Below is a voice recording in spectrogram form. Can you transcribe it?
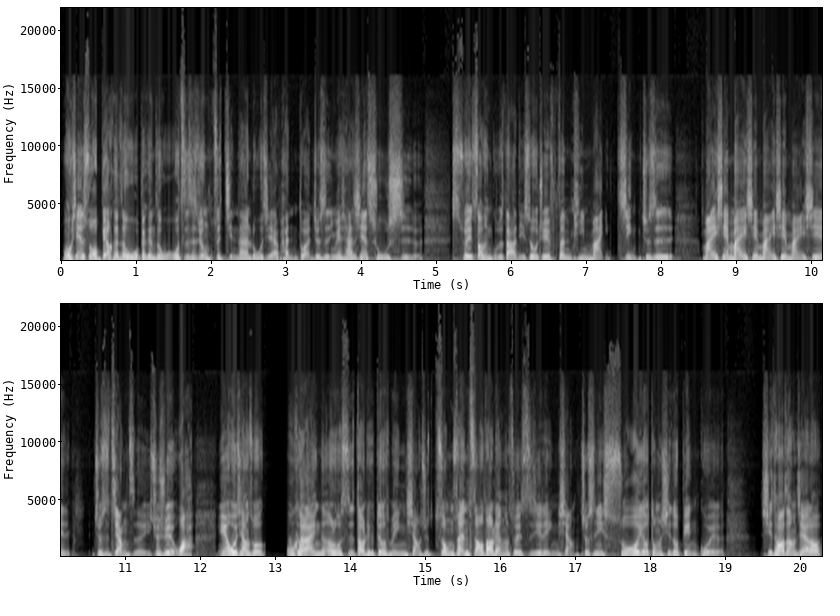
我先说不要跟着我，不要跟着我，我只是用最简单的逻辑来判断，就是因为它是现在出事了，所以造成股市大跌，所以我觉得分批买进，就是买一些买一些买一些买一些，就是这样子而已，就觉得哇，因为我想说。乌克兰跟俄罗斯到底对我什么影响？就总算找到两个最直接的影响，就是你所有东西都变贵了，洗头涨价了，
